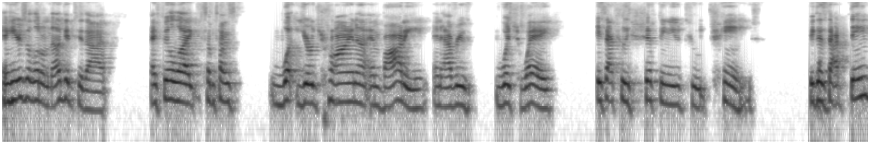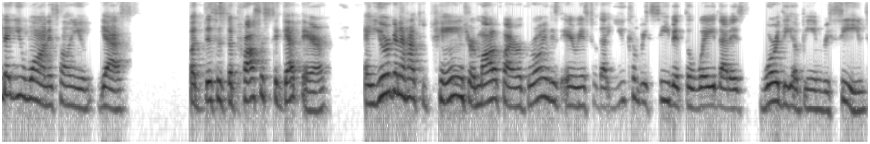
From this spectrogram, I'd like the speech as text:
And here's a little nugget to that. I feel like sometimes what you're trying to embody in every which way is actually shifting you to change because that thing that you want is telling you, yes, but this is the process to get there. And you're going to have to change or modify or grow in these areas so that you can receive it the way that is worthy of being received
